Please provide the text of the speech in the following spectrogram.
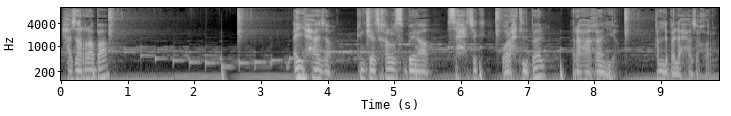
الحاجة الرابعة أي حاجة كنتي تخلص بها صحتك وراحة البال راها غالية قلب على حاجة أخرى.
